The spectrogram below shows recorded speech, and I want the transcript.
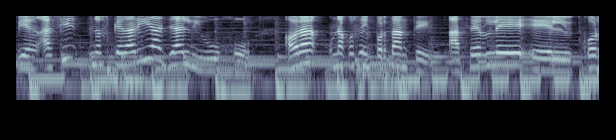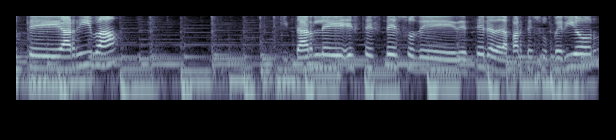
Bien, así nos quedaría ya el dibujo. Ahora, una cosa importante, hacerle el corte arriba, quitarle este exceso de, cera de la parte superior,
